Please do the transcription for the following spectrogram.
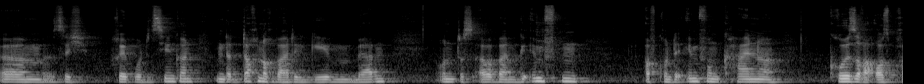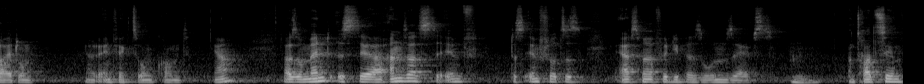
ähm, sich reproduzieren können und dann doch noch weitergegeben werden und es aber beim Geimpften aufgrund der Impfung keine größere Ausbreitung ja, der Infektion kommt. Ja? Also im Moment ist der Ansatz der Impf des Impfschutzes erstmal für die Person selbst. Mhm. Und trotzdem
